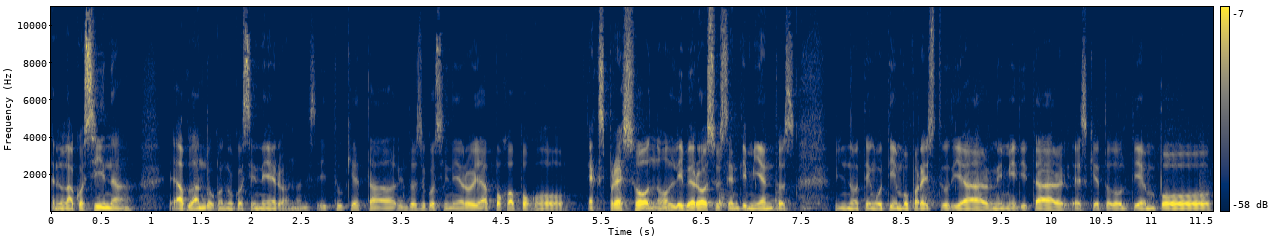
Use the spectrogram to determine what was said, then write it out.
en la cocina, hablando con un cocinero, ¿no? ¿y tú qué tal? Entonces el cocinero ya poco a poco expresó, ¿no? Liberó sus sentimientos. No tengo tiempo para estudiar ni meditar, es que todo el tiempo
